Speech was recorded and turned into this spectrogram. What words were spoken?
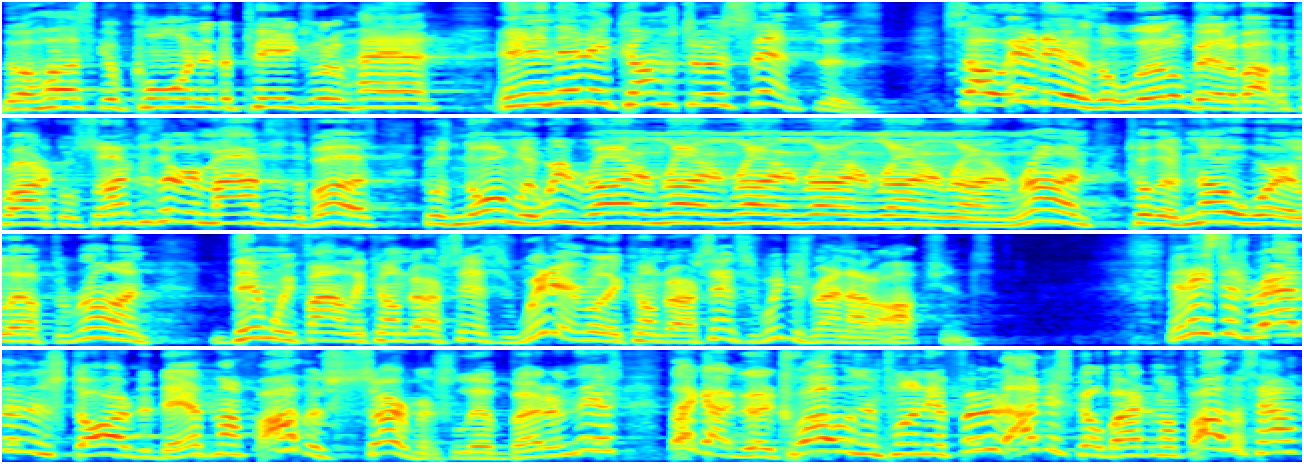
the husk of corn that the pigs would have had. And then he comes to his senses. So it is a little bit about the prodigal son because it reminds us of us because normally we run and run and run and run and run and run and run till there's nowhere left to run. Then we finally come to our senses. We didn't really come to our senses, we just ran out of options. And he says, rather than starve to death, my father's servants live better than this. They got good clothes and plenty of food. I'll just go back to my father's house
